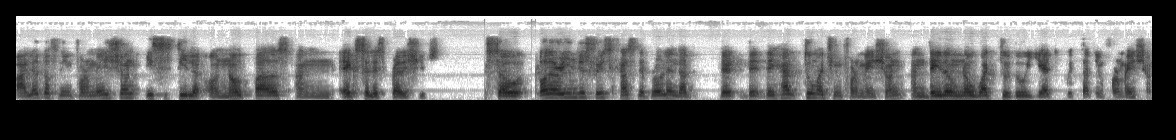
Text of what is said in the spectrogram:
a lot of the information is still on notepads and Excel spreadsheets. So other industries has the problem that they, they have too much information and they don't know what to do yet with that information.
